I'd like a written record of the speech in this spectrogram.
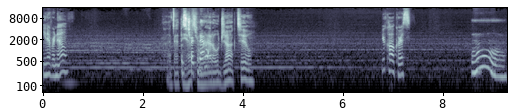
You never know. I bet they Let's have some it rad old junk, too. Your call, Chris. Mmm.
